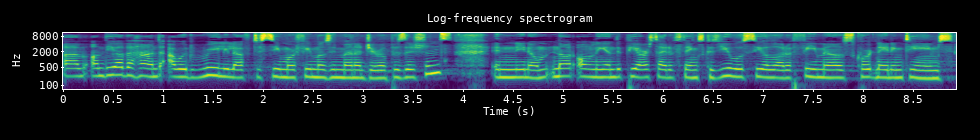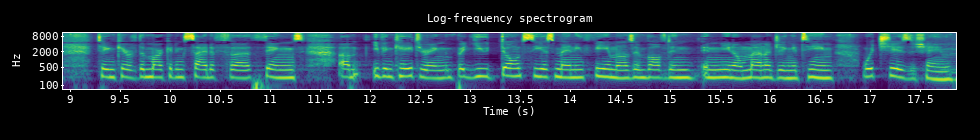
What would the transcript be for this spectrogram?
Um, on the other hand, I would really love to see more females in managerial positions in, you know, not only in the PR side of things, because you will see a lot of females coordinating teams, taking care of the marketing side of uh, things, um, even catering, but you don't see as many females involved in, in, you know, managing a team, which is a shame.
